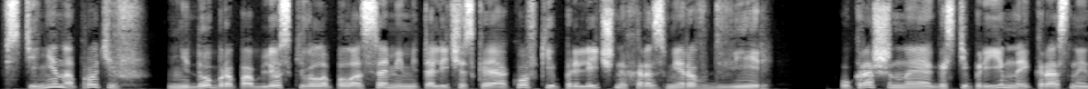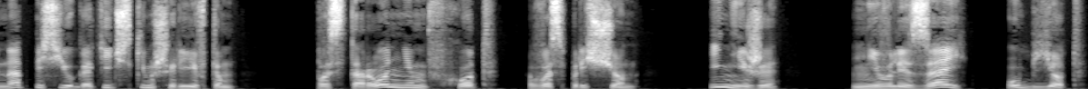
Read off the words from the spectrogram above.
В стене напротив недобро поблескивала полосами металлической оковки приличных размеров дверь, украшенная гостеприимной красной надписью готическим шрифтом «Посторонним вход воспрещен» и ниже «Не влезай, убьет.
